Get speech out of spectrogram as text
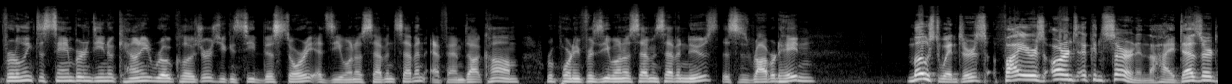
For a link to San Bernardino County road closures, you can see this story at z1077fm.com. Reporting for Z1077 News, this is Robert Hayden. Most winters, fires aren't a concern in the high desert,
